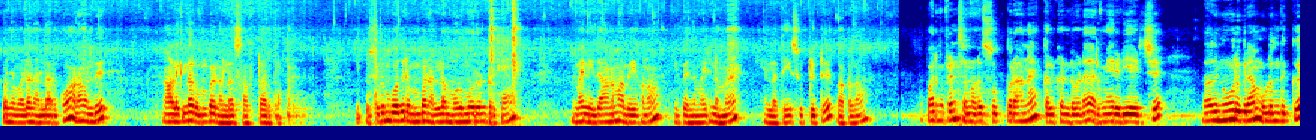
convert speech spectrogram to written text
கொஞ்சம் வடை நல்லாயிருக்கும் ஆனால் வந்து நாளைக்கெலாம் ரொம்ப நல்லா சாஃப்டாக இருக்கும். இப்போ சுடும்போது ரொம்ப நல்லா மொறுமொறுன்னு இருக்கும். நல்லா நிதானமாக வேகணும். இப்போ இந்த மாதிரி நம்ம எல்லாத்தையும் சுட்டுட்டு பார்க்கலாம். பாருங்கள் ஃப்ரெண்ட்ஸ் என்னோட சூப்பரான கல்கண்டோட வடை அருமையாக ரெடி ஆயிடுச்சு. அதாவது நூறு கிராம் உளுந்துக்கு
